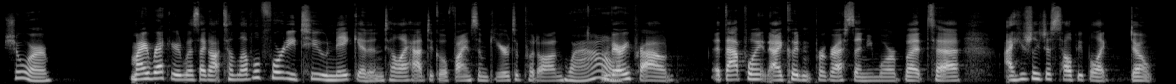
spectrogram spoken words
Sure. My record was I got to level 42 naked until I had to go find some gear to put on. Wow. I'm very proud. At that point, I couldn't progress anymore, but uh, I usually just tell people like, don't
